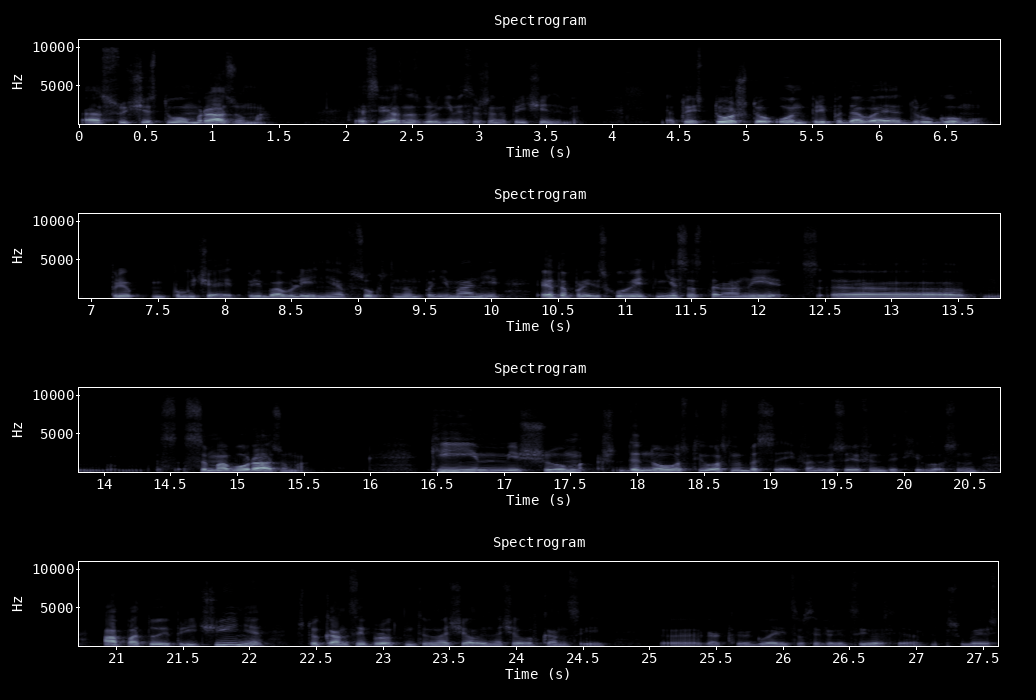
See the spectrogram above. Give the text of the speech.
с существом разума. Это связано с другими совершенно причинами. То есть то, что он, преподавая другому, получает прибавление в собственном понимании, это происходит не со стороны э, самого разума. Киим мишум деноус тилосен бесейфен, весейфен бетхилосен, а по той причине, что концы проткнуты в начало и начало в концы, э, как говорится в Сефере если я не ошибаюсь,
